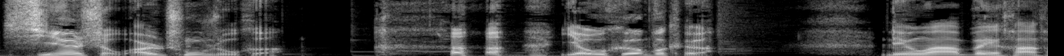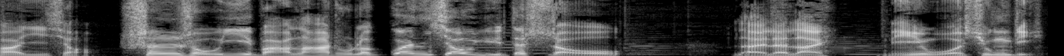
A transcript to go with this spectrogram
携手而出，如何？” 哈哈，有何不可？刘阿贝哈哈一笑，伸手一把拉住了关小雨的手：“来来来，你我兄弟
